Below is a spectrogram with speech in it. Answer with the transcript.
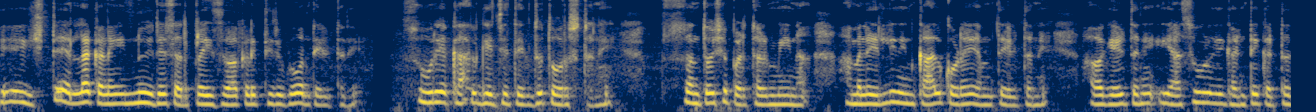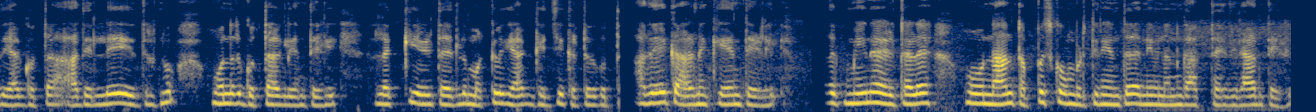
ಏ, ಇಷ್ಟೇ ಎಲ್ಲ ಕಣೆ, ಇನ್ನೂ ಇದೆ ಸರ್ಪ್ರೈಸು ಆ ಕಡೆ ತಿರುಗು ಅಂತ ಹೇಳ್ತಾನೆ. ಸೂರ್ಯ ಕಾಲು ಗೆಜ್ಜೆ ತೆಗೆದು ತೋರಿಸ್ತಾನೆ. ಸಂತೋಷ ಪಡ್ತಾಳೆ ಮೀನಾ. ಆಮೇಲೆ, ಎಲ್ಲಿ ನಿನ್ನ ಕಾಲು ಕೊಡೆ? ಅಂತ ಹೇಳ್ತಾನೆ. ಅವಾಗ ಹೇಳ್ತಾನೆ, ಈ ಹಸುಗಳಿಗೆ ಗಂಟೆ ಕಟ್ಟೋದು ಯಾಕೆ ಗೊತ್ತಾ? ಅದೆಲ್ಲೇ ಇದ್ರೂ ಓನರ್ ಗೊತ್ತಾಗಲಿ ಅಂತೇಳಿ. ಲಕ್ಕಿ ಹೇಳ್ತಾ ಇದ್ಲು ಮಕ್ಳಿಗೆ ಯಾಕೆ ಗೆಜ್ಜೆ ಕಟ್ಟೋದು ಗೊತ್ತಾ? ಅದೇ ಕಾರಣಕ್ಕೆ ಅಂತೇಳಿ. ಅದಕ್ಕೆ ಮೀನಾ ಹೇಳ್ತಾಳೆ, ಓ, ನಾನು ತಪ್ಪಿಸ್ಕೊಂಬಿಡ್ತೀನಿ ಅಂತ ನೀವು ನನಗೆ ಆಗ್ತಾ ಇದ್ದೀರಾ ಅಂತೇಳಿ.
